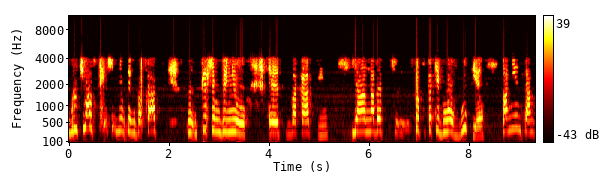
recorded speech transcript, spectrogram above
zwróciłam w pierwszym dniu tej wakacji, w pierwszym dniu e, wakacji. Ja nawet, to, to takie było głupie. Pamiętam,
